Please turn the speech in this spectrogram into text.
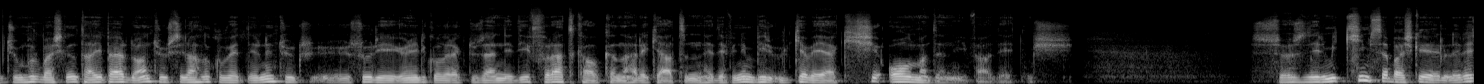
Cumhurbaşkanı Tayyip Erdoğan Türk Silahlı Kuvvetleri'nin Türk e, Suriye'ye yönelik olarak düzenlediği Fırat Kalkanı harekatının hedefinin bir ülke veya kişi olmadığını ifade etmiş. Sözlerimi kimse başka yerlere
